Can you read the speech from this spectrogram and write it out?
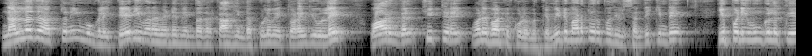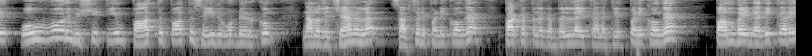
நல்லது அத்துணையும் உங்களை தேடி வர வேண்டும் என்பதற்காக இந்த குழுவை தொடங்கியுள்ளேன். வாருங்கள் சித்திரை வழிபாட்டு குழுவுக்கு மீண்டும் அடுத்த ஒரு பதிவில் சந்திக்கின்றேன். இப்படி உங்களுக்கு ஒவ்வொரு விஷயத்தையும் பார்த்து பார்த்து செய்து கொண்டு இருக்கும் நமது சேனலை சப்ஸ்கிரைப் பண்ணிக்கோங்க. பக்கத்தில் இருக்க பெல் ஐக்கானை கிளிக் பண்ணிக்கோங்க. பம்பை நதிக்கரை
